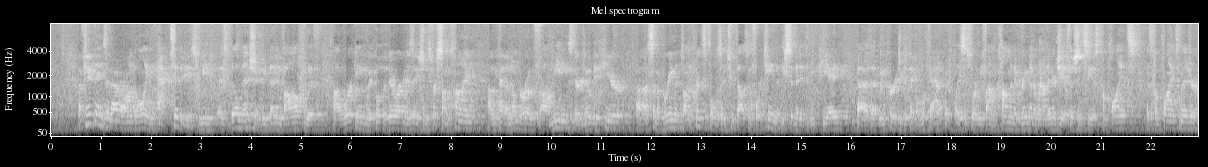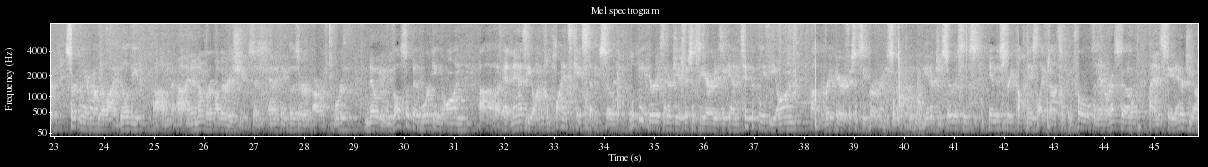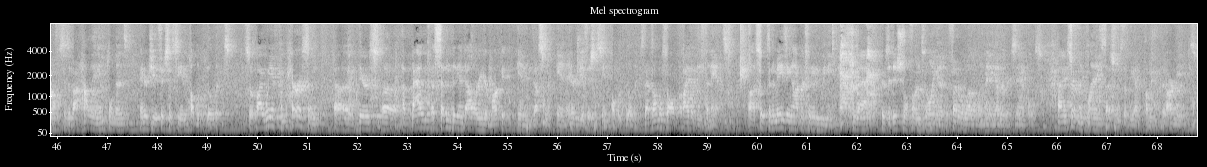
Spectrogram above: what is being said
A few things about our ongoing activities. We, as Bill mentioned, we've been involved with uh, working with both of their organizations for some time. Uh, we've had a number of uh, meetings They're noted here, uh, some agreement on principles in 2014 that we submitted to EPA uh, that would encourage you to take a look at, but places where we found common agreement around energy efficiency as compliance, as a compliance measure, certainly around reliability, um, uh, and a number of other issues. And, and I think those are, are worth noting. We've also been working on, uh, at NASEO, on compliance case studies. So looking at various energy efficiency areas, again, typically beyond uh, the ratepayer efficiency program. So the energy services industry, companies like Johnson Controls and Ameresco, uh, and the state energy offices about how they implement energy efficiency in public buildings. So by way of comparison, uh, there's uh, about a $7 billion a year market in investment in energy efficiency in public buildings. That's almost all privately financed. Uh, so it's an amazing opportunity. We need to capture that. There's additional funds going in at the federal level and many other examples. Uh, and certainly planning sessions that we have coming up at our meetings.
